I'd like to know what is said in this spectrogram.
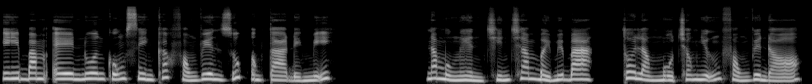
Y Bam E luôn cũng xin các phóng viên giúp ông ta đến Mỹ. Năm 1973, tôi là một trong những phóng viên đó.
